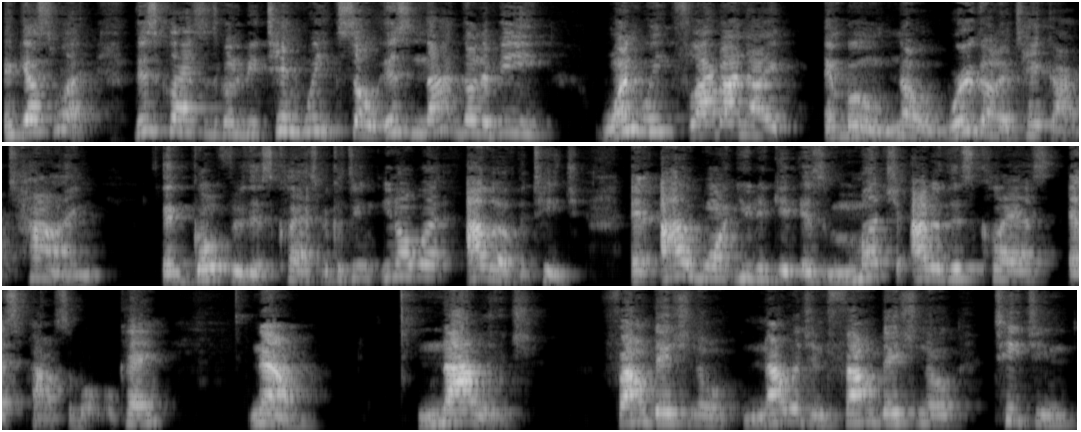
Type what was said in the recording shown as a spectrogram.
And guess what? This class is going to be 10 weeks. So it's not going to be one week fly by night and boom. No we're going to take our time and go through this class because you, you know what? I love to teach. And i want you to get as much out of this class as possible okay? Now knowledge. Foundational knowledge and foundational teaching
